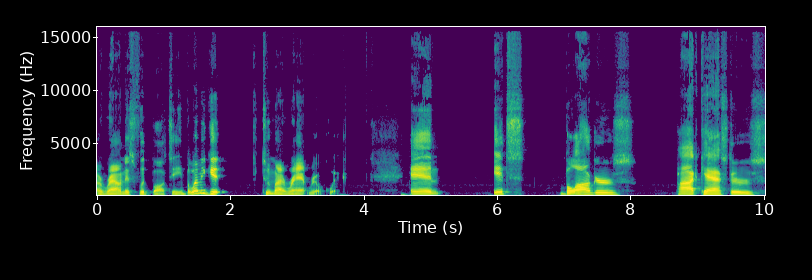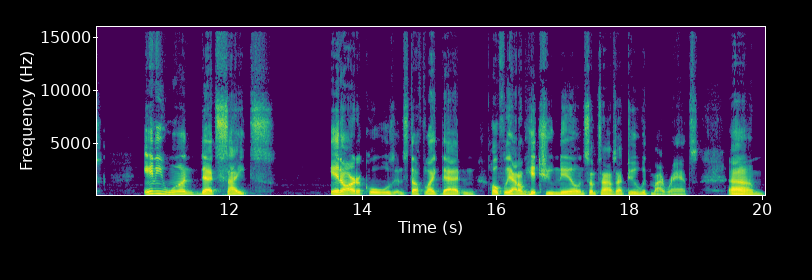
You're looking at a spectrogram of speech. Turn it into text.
around this football team. But let me get to my rant real quick. And it's bloggers, podcasters, anyone that cites in articles and stuff like that. And hopefully, I don't hit you, Neal. And sometimes I do with my rants. Um,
